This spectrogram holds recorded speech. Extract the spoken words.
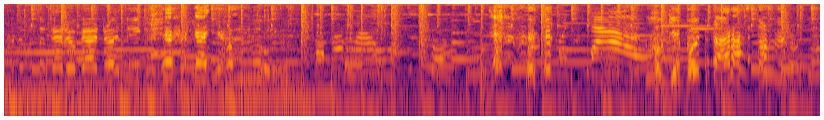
Betul-betul gado-gado sih, kayak gak nyambung. Oke putar, astagfirullah.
